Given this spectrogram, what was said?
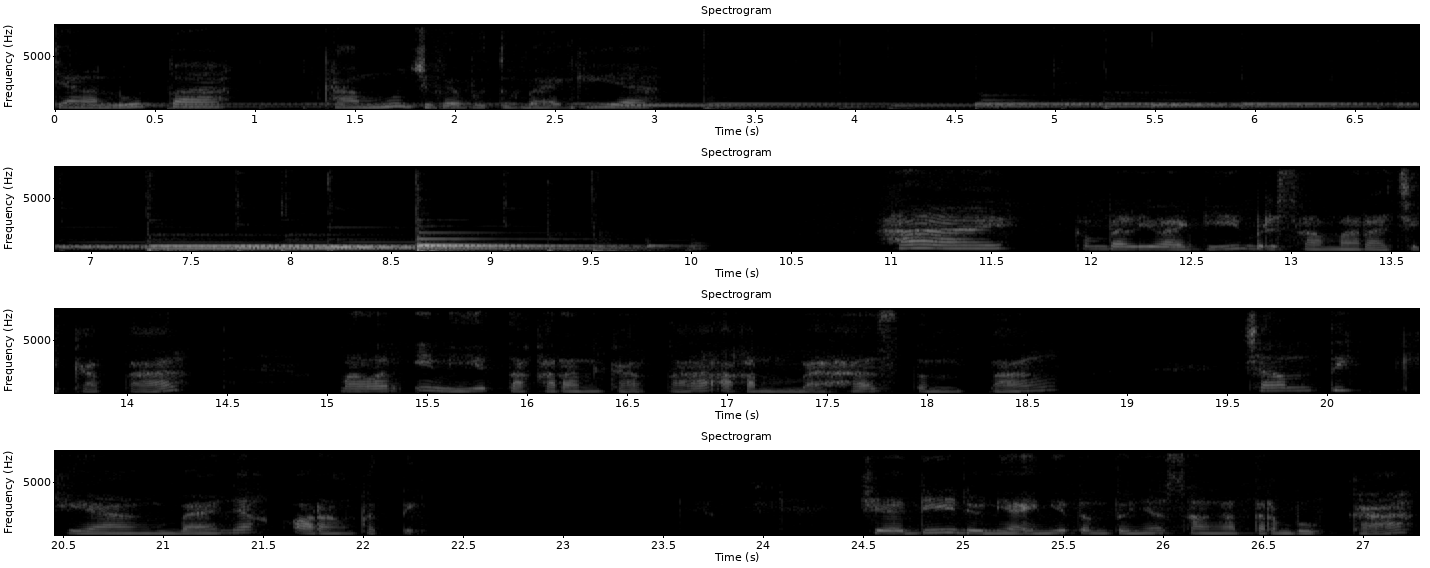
Jangan lupa, kamu juga butuh bahagia. Kembali lagi bersama Raci Kata. Malam ini takaran kata akan membahas tentang cantik yang banyak orang petik. Jadi dunia ini tentunya sangat terbuka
